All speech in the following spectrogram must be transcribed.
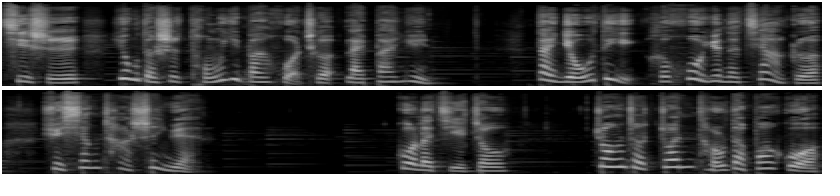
其实用的是同一班火车来搬运，但邮递和货运的价格却相差甚远。过了几周，装着砖头的包裹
